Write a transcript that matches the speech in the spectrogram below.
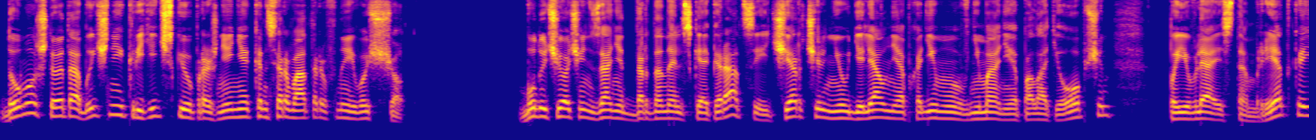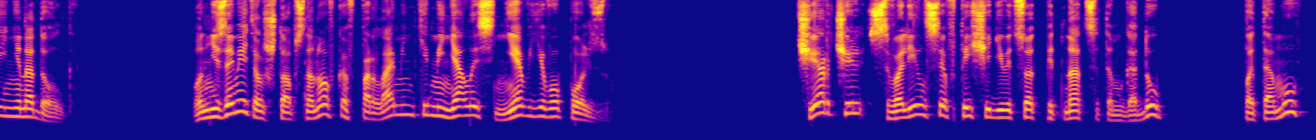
Думал, что это обычные критические упражнения консерваторов на его счет. Будучи очень занят Дарданельской операцией, Черчилль не уделял необходимого внимания палате общин, появляясь там редко и ненадолго. Он не заметил, что обстановка в парламенте менялась не в его пользу. Черчилль свалился в 1915 году потому,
